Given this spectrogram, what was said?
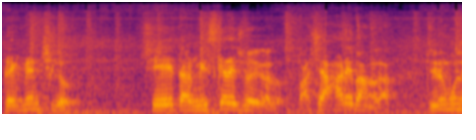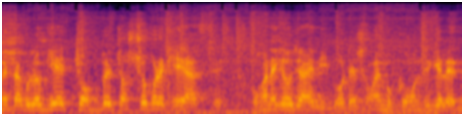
প্রেগনেন্ট ছিল। সে তার মিসক্যারেজ হয়ে গেল। পাশে আহারে বাংলা। তৃণমূল নেতাগুলো গিয়ে চব্বে চস্য করে খেয়ে আসছে। ওখানে কেউ যায়নি। ভোটের সময় মুখ্যমন্ত্রী গেলেন।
